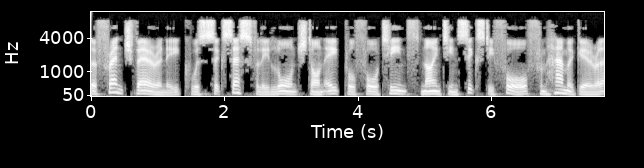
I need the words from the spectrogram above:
The French Véronique was successfully launched on April 14, 1964 from Hammaguir,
